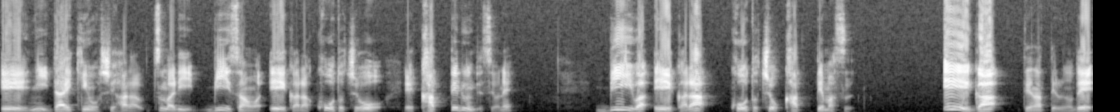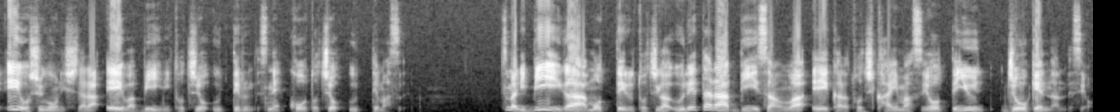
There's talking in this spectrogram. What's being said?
A に代金を支払う。つまり、B さんは A から高土地を買ってるんですよね。B は A から高土地を買ってます。A がってなってるので、A を主語にしたら A は B に土地を売ってるんですね。高土地を売ってます。つまり B が持っている土地が売れたら B さんは A から土地買いますよっていう条件なんですよ。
